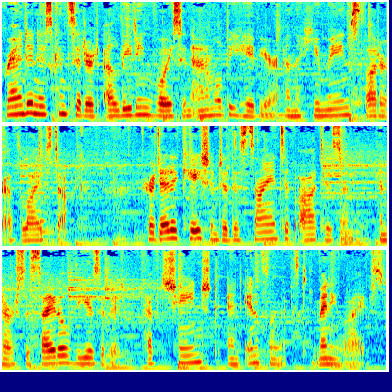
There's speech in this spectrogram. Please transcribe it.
Grandin is considered a leading voice in animal behavior and the humane slaughter of livestock. Her dedication to the science of autism and our societal views of it have changed and influenced many lives.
